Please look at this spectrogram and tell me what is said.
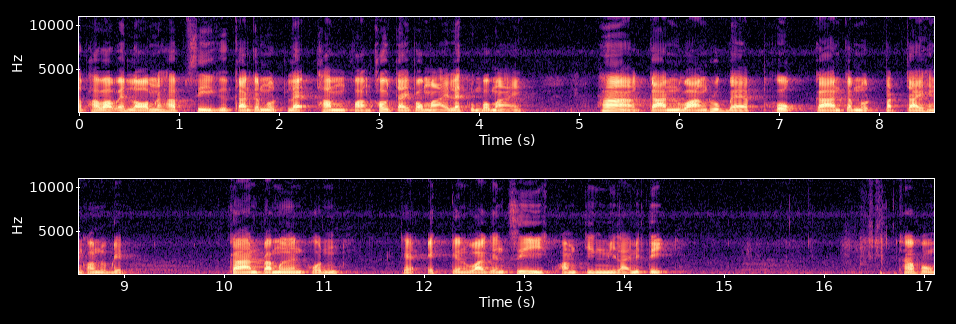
สภาวะแวดล้อมนะครับสี่คือการกำหนดและทำความเข้าใจเป้าหมาย และกลุ่มเป้าหมายห้าการวางรูปแบบหกการกำหนดปัจจัยแห่งความสำเร็จ การประเมินผลแก่ x แกน y แกน z ความจริงมีหลายมิติ ครับผม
